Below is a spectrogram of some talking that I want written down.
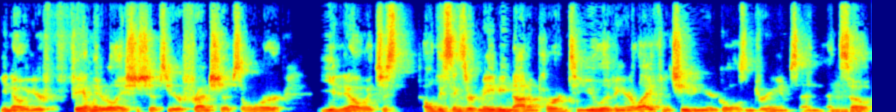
you know your family relationships your friendships or you know it just all these things are maybe not important to you living your life and achieving your goals and dreams and and mm-hmm. so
